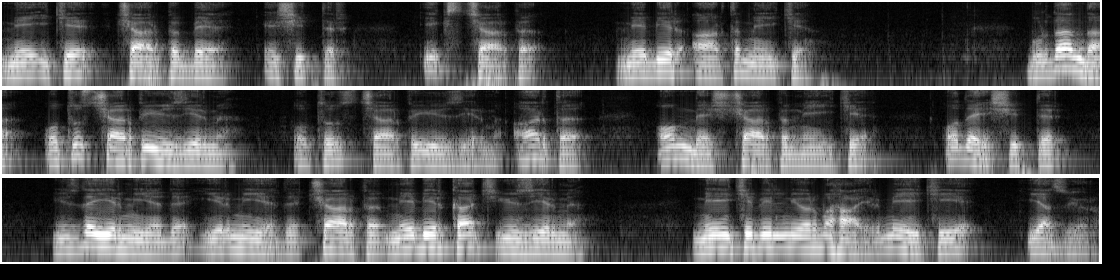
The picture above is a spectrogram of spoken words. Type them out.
M2 çarpı B eşittir. X çarpı M1 artı M2. Buradan da 30 çarpı 120. 30 çarpı 120 artı 15 çarpı M2 o da eşittir. Yüzde 27, 27 çarpı M1 kaç? 120. M2 biliniyor mu? Hayır. M2'yi yazıyorum.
